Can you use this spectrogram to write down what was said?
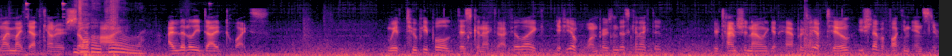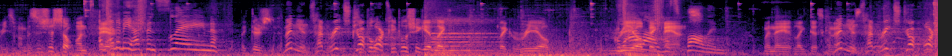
why my death counter is so Double high. kill. I literally died twice. We have two people disconnected. I feel like if you have one person disconnected, your time should not only get half, but if you have two, you should have a fucking instant respawn. This is just so unfair. An unfair. enemy has been slain. Like there's Minions have reached your people portal. people should get like like real real big has bans fallen. when they like disconnect. Minions have reached your portal.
